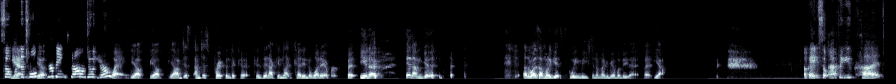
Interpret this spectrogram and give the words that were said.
So Yeah. with the tools Yeah. you're being shown, do it your way. Yep, yep, yeah. I'm just, I'm just prepping to cook because then I can like cut into whatever. But you know, then I'm good. Otherwise, I'm gonna get squeamish and I'm not gonna be able to do that. But yeah, Okay, so after you cut,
